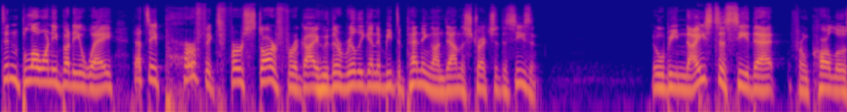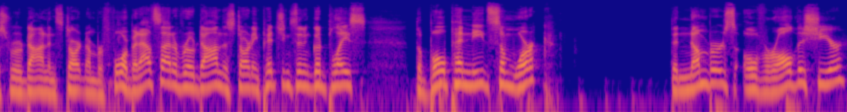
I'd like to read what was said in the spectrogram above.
didn't blow anybody away. That's a perfect first start for a guy who they're really going to be depending on down the stretch of the season. It will be nice to see that from Carlos Rodon in start number four. But outside of Rodon, the starting pitching's in a good place. The bullpen needs some work. The numbers overall this year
